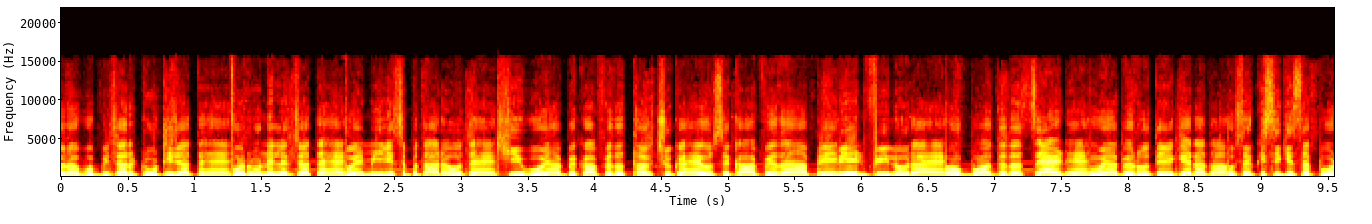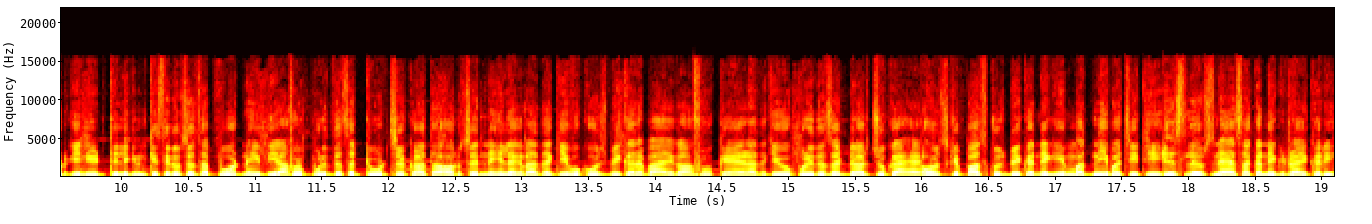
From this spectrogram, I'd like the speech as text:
और अब वो बेचारा टूट ही जाता है वो रोने लग जाता है। वो एमिलिया से बता रहा होता है कि वो यहाँ पे काफ़ी ज़्यादा थक चुका है, उसे काफ़ी ज़्यादा यहाँ पे पेन फील हो रहा है वो बहुत ज़्यादा सैड है। वो यहाँ पे रोते हुए कह रहा था, उसे किसी की सपोर्ट की नीड थी, लेकिन किसी ने उसे सपोर्ट नहीं दिया। वो पूरी तरह से टूट चुका था और उसे नहीं लग रहा था की वो कुछ भी कर पाएगा। वो कह रहा था की वो पूरी तरह से डर चुका है और उसके पास कुछ भी करने की हिम्मत नहीं बची थी, इसलिए उसने ऐसा करने की ट्राई करी।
